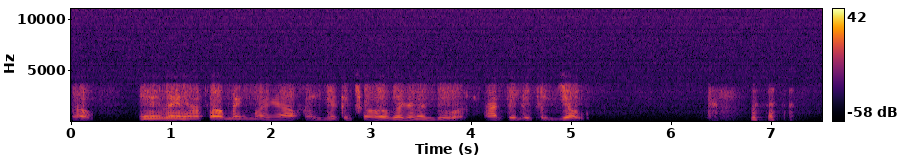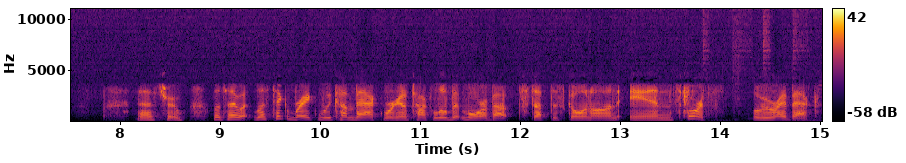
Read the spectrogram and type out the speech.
So anything NFL make money off and get control of, they're gonna do it. I think it's a joke. That's true. Well, tell you what. Let's take a break. When we come back, we're going to talk a little bit more about stuff that's going on in sports. We'll be right back.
